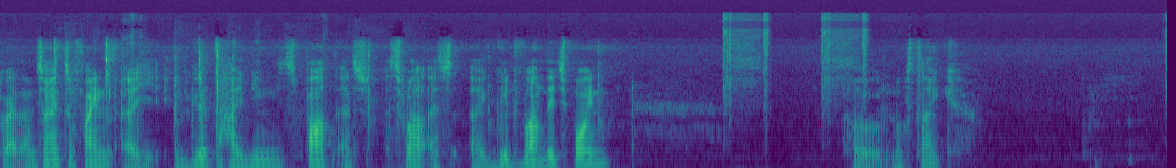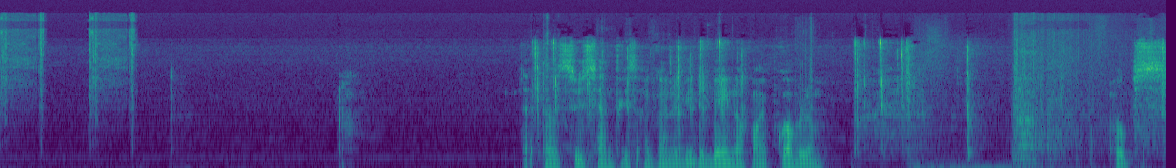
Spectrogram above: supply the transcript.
Right, I'm trying to find a good hiding spot as, as well as a good vantage point. Oh, looks like that those two sentries are going to be the bane of my problem. Oops.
